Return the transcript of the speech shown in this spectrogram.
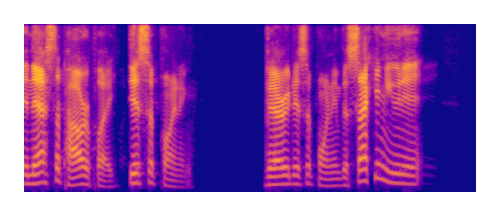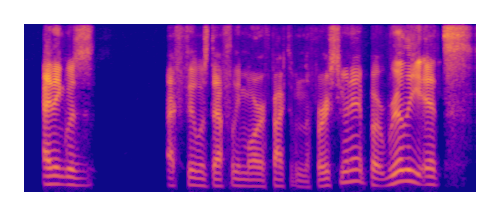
and that's the power play. Disappointing, very disappointing. The second unit, I think, was I feel was definitely more effective than the first unit, but really it's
